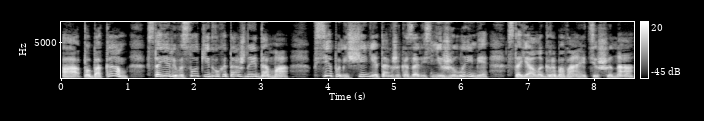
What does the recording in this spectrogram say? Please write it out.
а по бокам стояли высокие двухэтажные дома. Все помещения также казались нежилыми, стояла гробовая тишина,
